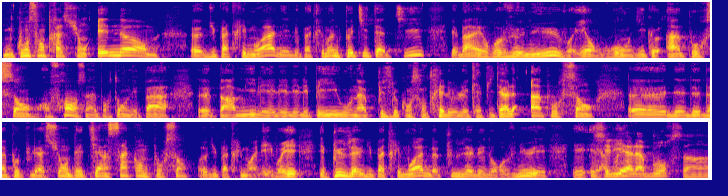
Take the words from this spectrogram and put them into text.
une concentration énorme du patrimoine, et le patrimoine, petit à petit, eh ben, est revenu, vous voyez, en gros, on dit que 1% en France, hein, pourtant on n'est pas parmi les les, pays où on a plus le concentré le, capital, 1% euh, de, la population détient 50% euh, du patrimoine. Et vous voyez, et plus vous avez du patrimoine, bah, plus vous avez de revenus. Et, c'est lié à la bourse. Hein,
